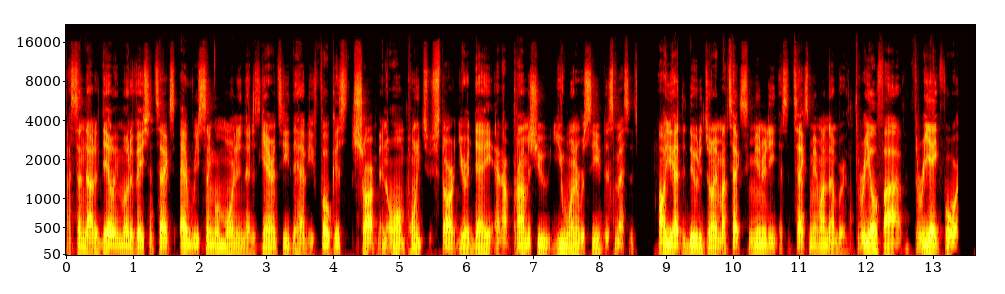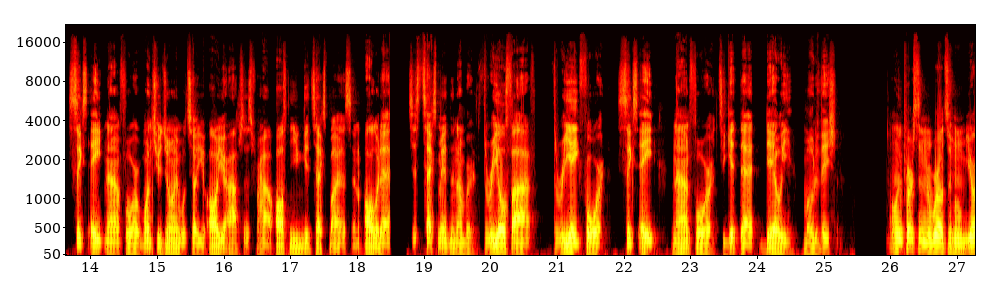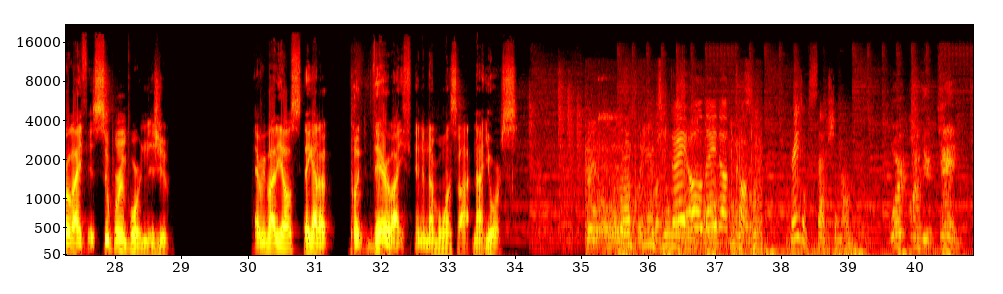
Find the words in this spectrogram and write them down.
I send out a daily motivation text every single morning that is guaranteed to have you focused, sharp, and on point to start your day. And I promise you, you want to receive this message. All you have to do to join my text community is to text me my number 305 384 6894. Once you join, we'll tell you all your options for how often you can get text by us and all of that just text me at the number 305 384 6894 to get that daily motivation. The only person in the world to whom your life is super important is you. Everybody else, they got to put their life in the number one slot, not yours. DreAllDay.com. Pretty exceptional. Work on your game.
